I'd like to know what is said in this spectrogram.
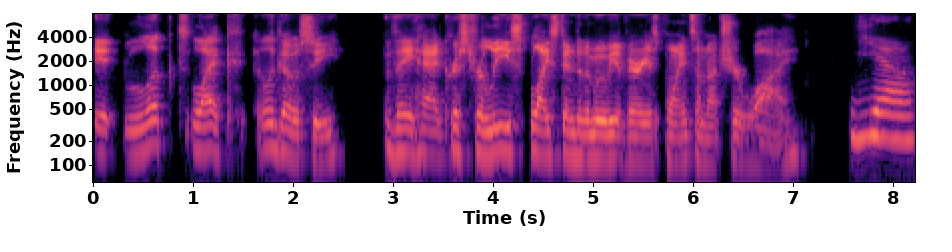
it looked like Lugosi. They had Christopher Lee spliced into the movie at various points. I'm not sure why. Yeah,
